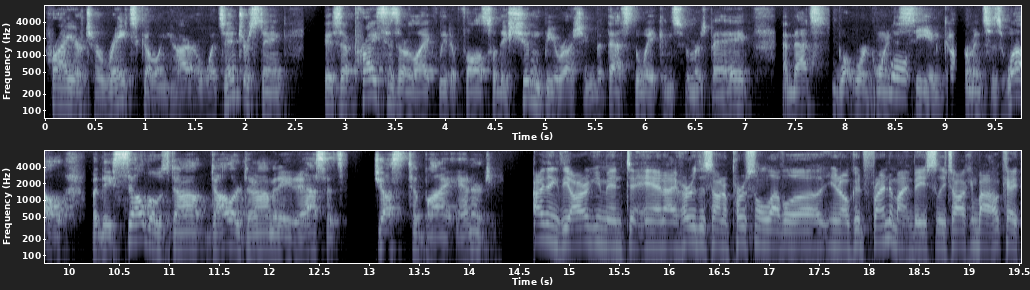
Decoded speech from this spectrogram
prior to rates going higher. What's interesting is that prices are likely to fall, so they shouldn't be rushing, but that's the way consumers behave. And that's what we're going well, to see in governments as well. When they sell those do- dollar denominated assets, just to buy energy. I think the argument, and I heard this on a personal level, uh, you know, a good friend of mine basically talking about, okay,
